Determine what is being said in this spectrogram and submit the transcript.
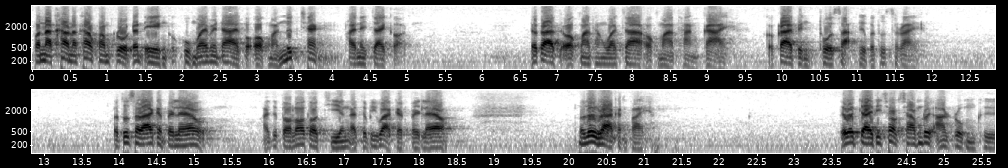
พอหนักข้าวหนักข้าวความโกรธนั่นเองก็คุมไว้ไม่ได้ก็ออกมานึกแช่งภายในใจก่อน แล้วก็อาจจะออกมาทางวาจาออกมาทางกาย ก็กลายเป็นโทสะคือประทุษร้ายประทุษร้ายกันไปแล้ว อาจจะต่อล่อต่อเฉียง อาจจะวิวาทกันไปแล้วเราเลิกรากันไป แต่ว่าใจที่ชอกช้ำด้วยอารมณ์ คือ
